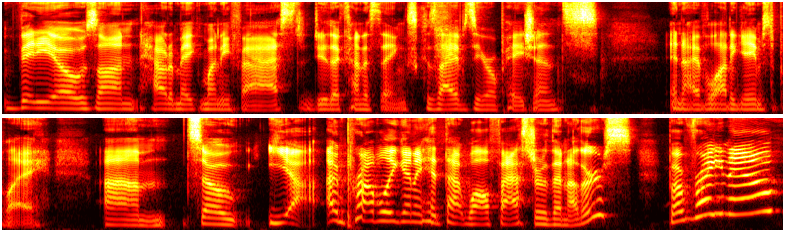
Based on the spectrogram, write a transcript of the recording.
videos on how to make money fast and do that kind of things because I have zero patience and I have a lot of games to play. Um, so yeah, I'm probably gonna hit that wall faster than others, but right now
